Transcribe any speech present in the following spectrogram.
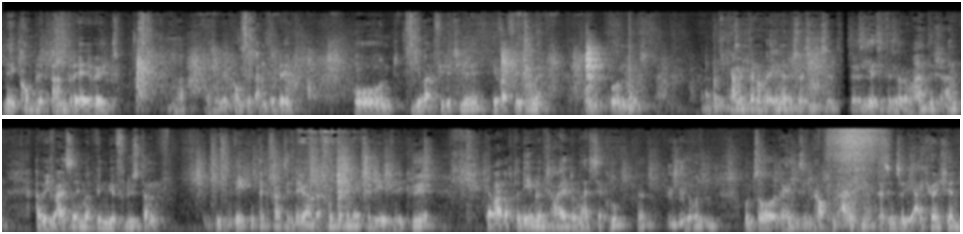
eine komplett andere Welt. Ja? Also eine komplett andere Welt. Und hier waren viele Tiere, hier war viel Ruhe. Und, und ich kann mich da noch erinnern, das hört, sich, das hört sich jetzt ein bisschen romantisch an, aber ich weiß noch immer, wenn wir frühst dann diesen Weg hintergefahren sind, wir haben da Futter gemäht für die, für die Kühe, da war noch der Nebel im Tal, darum heißt es ja Grub, ne? hier unten. Und so, da hinten sind ein Haufen Eichen, da sind so die Eichhörnchen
